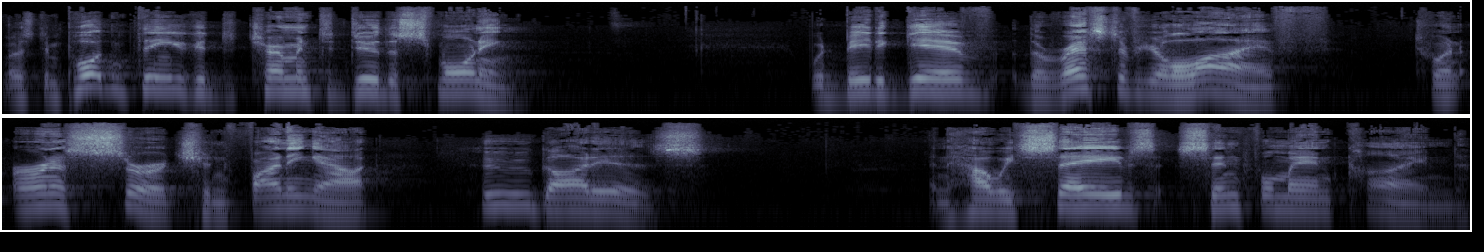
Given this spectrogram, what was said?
Most important thing you could determine to do this morning would be to give the rest of your life to an earnest search in finding out who God is and how he saves sinful mankind,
